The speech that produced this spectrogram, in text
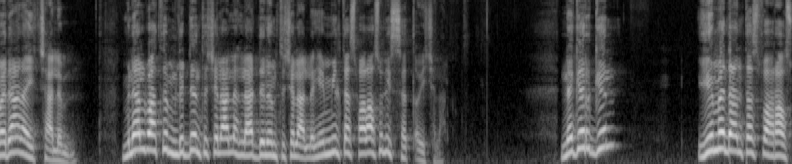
መዳን አይቻልም ምናልባትም ልድን ትችላለህ ላድንም ትችላለህ የሚል ተስፋ ራሱ ሊሰጠው ይችላል። ነገር ግን የመዳን ተስፋ ራሱ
